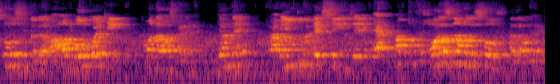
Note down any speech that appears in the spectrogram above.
সহজ দিতে দিলাম আমার বউ কয় কি, তোমার নামাজ পড়ে কেমনে? আমি ইউটিউবে দেখছি যে একমাত্র ফরজ নামাজে সহজ দিতে দেওয়া যায়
